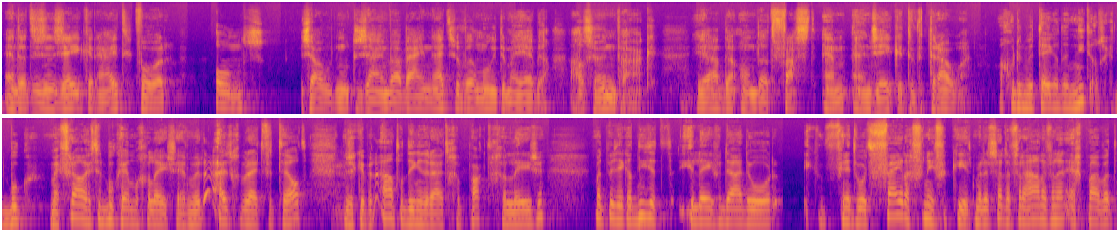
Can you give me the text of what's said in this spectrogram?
En dat is een zekerheid voor ons, zou het moeten zijn, waar wij net zoveel moeite mee hebben als hun vaak. Ja, om dat vast en, en zeker te vertrouwen. Maar goed, het betekende niet als ik het boek. Mijn vrouw heeft het boek helemaal gelezen, hebben we uitgebreid verteld. Dus ik heb een aantal dingen eruit gepakt, gelezen. Maar het betekent niet dat je leven daardoor. Ik vind het woord veilig vind ik verkeerd. Maar dat zijn de verhalen van een echtpaar wat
